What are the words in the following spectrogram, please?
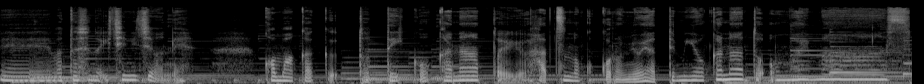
え私の一日をね細かく撮っていこうかなという初の試みをやってみようかなと思います。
